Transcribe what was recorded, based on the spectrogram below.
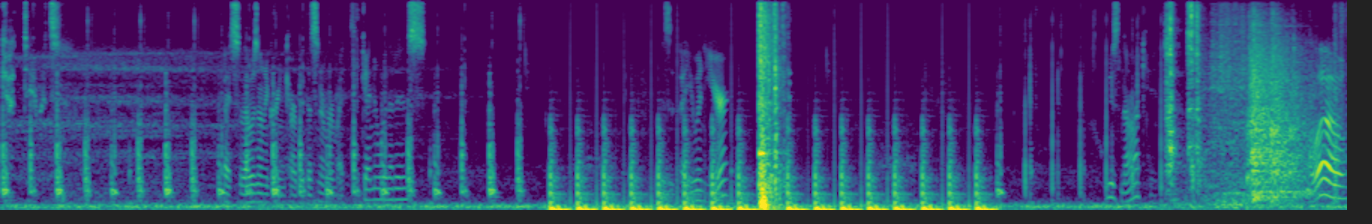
God damn it. Alright, so that was on a green carpet. That's in a room. I think I know where that is. Is it, are you in here? Who's knocking? Hello?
